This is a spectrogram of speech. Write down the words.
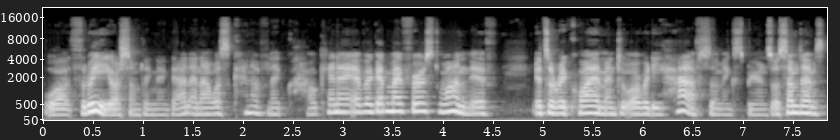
or three or something like that. And I was kind of like, how can I ever get my first one if it's a requirement to already have some experience? Or sometimes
